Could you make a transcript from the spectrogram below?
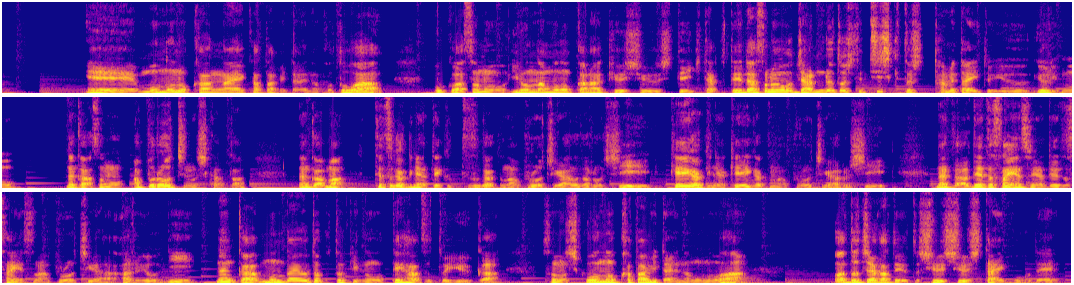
えー、ものの考え方みたいなことは、僕はそのいろんなものから吸収していきたくて、だからそのジャンルとして知識として貯めたいというよりも、なんかそのアプローチの仕方、なんかまあ哲学には哲学のアプローチがあるだろうし、経営学には経営学のアプローチがあるし、なんかデータサイエンスにはデータサイエンスのアプローチがあるように、なんか問題を解くときの手はずというか、その思考の型みたいなものは、はどちらかというと収集したい方で、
